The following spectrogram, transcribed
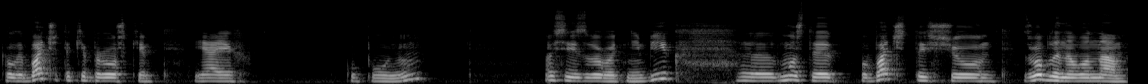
коли бачу такі брошки, я їх купую. Ось і зворотній бік. Е, Можете побачити, що зроблена вона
